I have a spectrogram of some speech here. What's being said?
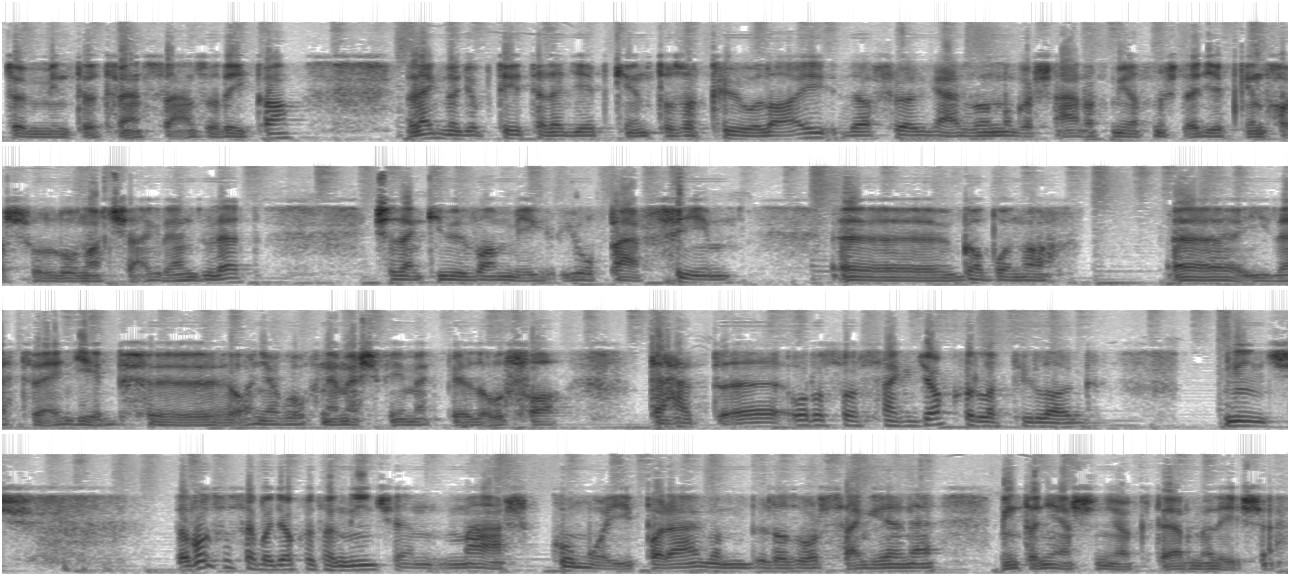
több mint 50%-a. A legnagyobb tétel egyébként az a kőolaj, de a földgázon magas árak miatt most egyébként hasonló nagyságrendület, és ezen kívül van még jó pár fém, gabona, illetve egyéb anyagok, nemesfémek, például fa. Tehát Oroszország gyakorlatilag nincs de Oroszországban gyakorlatilag nincsen más komoly iparág, amiből az ország élne, mint a nyersanyag termelése.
